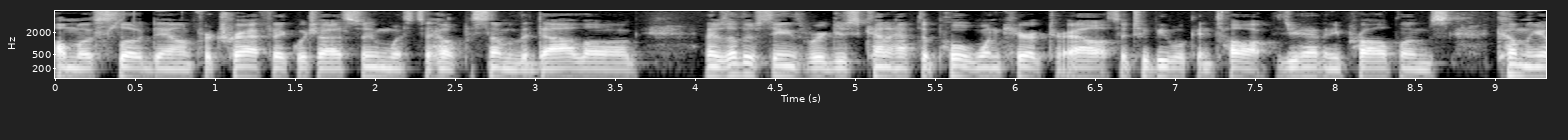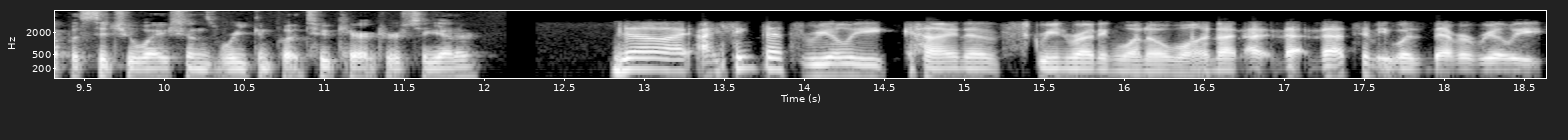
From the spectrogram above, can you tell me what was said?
almost slowed down for traffic, which I assume was to help with some of the dialogue. And there's other scenes where you just kind of have to pull one character out so two people can talk. Did you have any problems coming up with situations where you can put two characters together? No, I, I think that's really kind of screenwriting 101. I, I, that, that to me was never really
